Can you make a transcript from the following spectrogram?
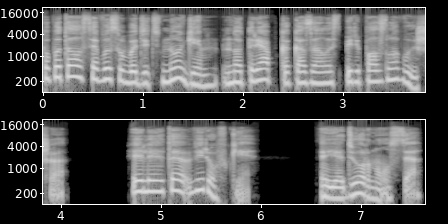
Попытался высвободить ноги, но тряпка, казалось, переползла выше. Или это веревки? Я дернулся,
